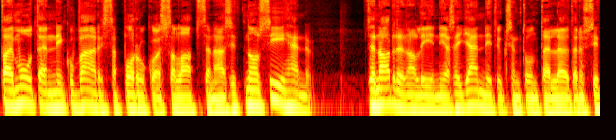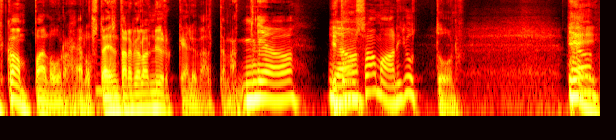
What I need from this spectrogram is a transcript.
Tai muuten niin kuin väärissä porukoissa lapsena. Ja sitten ne on siihen sen adrenaliini ja sen jännityksen tunteen löytänyt siitä kamppailuurheilusta. Ei sen tarvitse olla nyrkkeily välttämättä. Joo. Ja joo. tuohon samaan juttuun. Joo. Hei,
